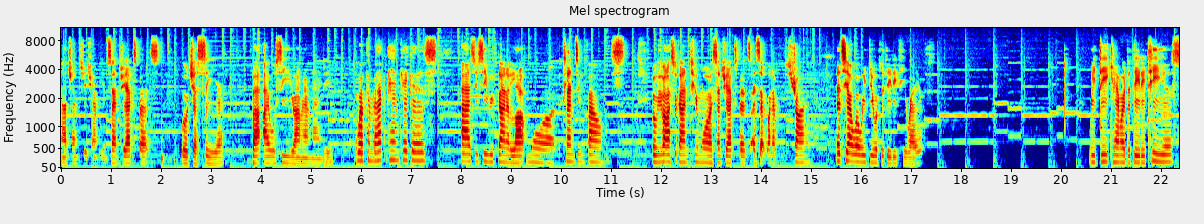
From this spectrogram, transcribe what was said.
not Sentry Champion, Sentry Experts. We'll just see. But I will see you on round 90. Welcome back, Pancakers. As you see, we've gotten a lot more cleansing foams. But we've also gotten two more Sentry Experts. I set one of them strong. Let's see how well we do with the DDT wave. We decamered the DDTs.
